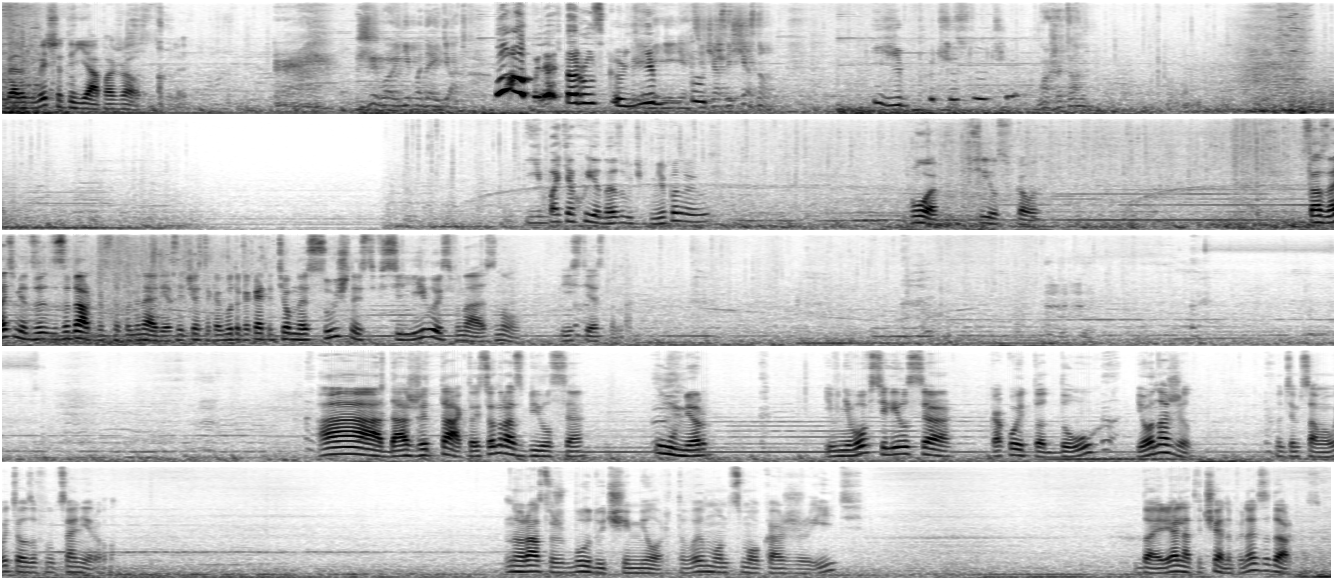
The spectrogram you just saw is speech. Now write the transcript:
Ребята, не говорите, что это я, пожалуйста, блядь. Живой не подойдет. О, блядь, на русском, нет, сейчас исчезну. Ебучий случай. Может он? Ебать, охуенная озвучка, мне понравилось. О, вселился в кого-то. Сразу, знаете, мне The, The Darkness напоминает, если честно, как будто какая-то темная сущность вселилась в нас, ну, естественно. А, даже так. То есть он разбился, умер, и в него вселился какой-то дух, и он ожил. Ну, тем самым его тело зафункционировало. Но раз уж будучи мертвым, он смог ожить. Да, и реально отвечаю, напоминает The Darkness.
